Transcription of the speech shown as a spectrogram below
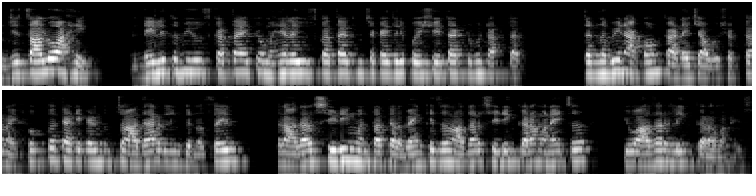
जे चालू आहे डेली तुम्ही युज करताय किंवा महिन्याला युज करताय तुमचे काहीतरी पैसे येतात तुम्ही टाकतात. तर नवीन अकाउंट काढायची आवश्यकता नाही. फक्त त्या ठिकाणी तुमचं आधार लिंक नसेल तर आधार सीडिंग म्हणतात त्याला. बँकेचं आधार सीडिंग करा म्हणायचं किंवा आधार लिंक करा म्हणायचं.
